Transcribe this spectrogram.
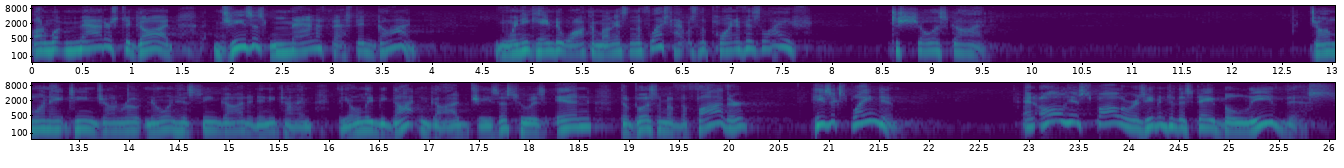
on what matters to God. Jesus manifested God when he came to walk among us in the flesh. That was the point of his life, to show us God. John 1:18 John wrote no one has seen God at any time. The only begotten God Jesus who is in the bosom of the Father he's explained him. And all his followers even to this day believe this.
